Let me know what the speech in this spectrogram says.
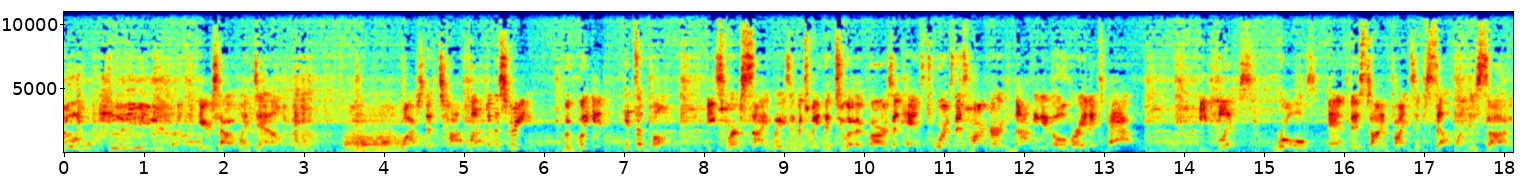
no, please. Here's how it went down. Watch the top left of the screen. McGuigan hits a bump. He swerves sideways in between the two other cars and heads towards this marker, knocking it over in its path. He flips, rolls, and this time finds himself on his side.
